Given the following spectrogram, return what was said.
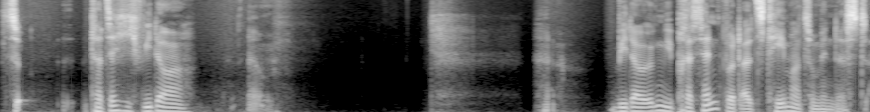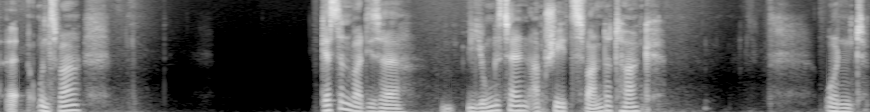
so, tatsächlich wieder äh, wieder irgendwie präsent wird als Thema zumindest. Äh, und zwar gestern war dieser Junggesellenabschiedswandertag und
